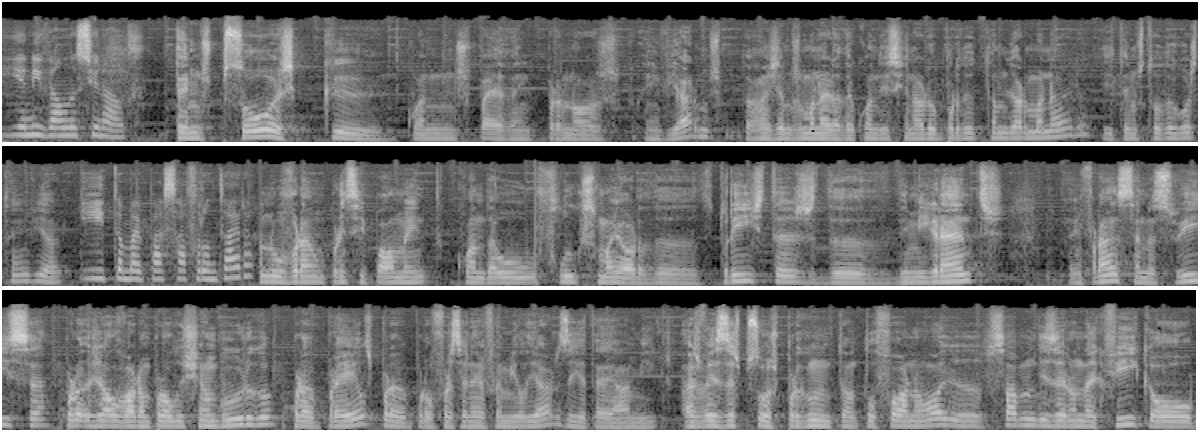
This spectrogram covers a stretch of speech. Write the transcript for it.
E a nível nacional? Temos pessoas que, quando nos pedem para nós enviarmos, arranjamos maneira de acondicionar o produto da melhor maneira e temos todo o gosto em enviar. E também passa à fronteira? No verão, principalmente, quando há o fluxo maior de, de turistas, de, de imigrantes, em França, na Suíça, já levaram para o Luxemburgo, para, para eles, para, para oferecerem a familiares e até a amigos. Às vezes as pessoas perguntam, telefonam, olha, sabe-me dizer onde é que fica, ou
